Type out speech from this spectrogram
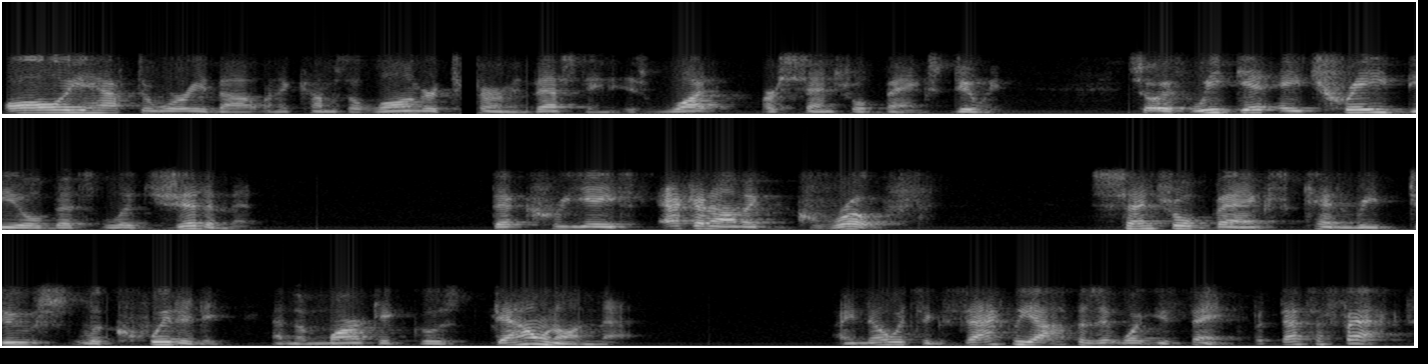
all you have to worry about when it comes to longer term investing is what are central banks doing. So if we get a trade deal that's legitimate, that creates economic growth. Central banks can reduce liquidity, and the market goes down on that. I know it's exactly opposite what you think, but that's a fact.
